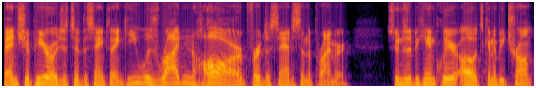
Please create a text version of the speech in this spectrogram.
Ben Shapiro just did the same thing. He was riding hard for DeSantis in the primary. As soon as it became clear, oh, it's going to be Trump,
